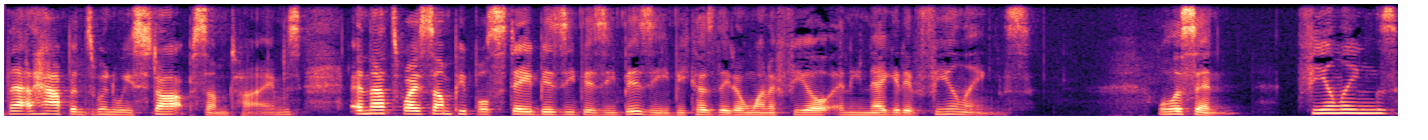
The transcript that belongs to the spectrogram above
That happens when we stop sometimes. And that's why some people stay busy, busy, busy because they don't want to feel any negative feelings. Well, listen, feelings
